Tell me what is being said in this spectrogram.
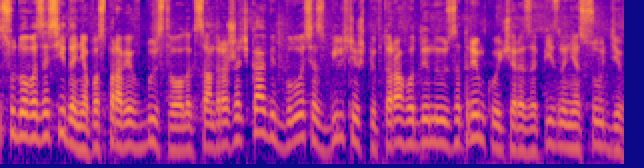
судове засідання по справі вбивства Олександра Жачка відбулося з більш ніж півтора годиною затримкою через запізнення суддів.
